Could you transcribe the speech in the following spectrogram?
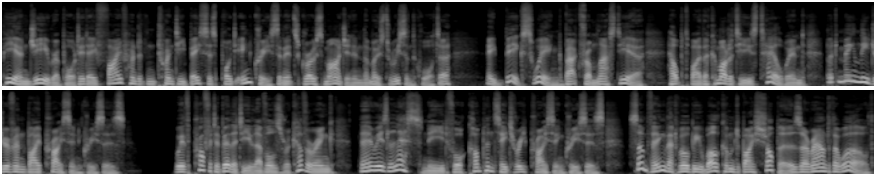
P&G reported a 520 basis point increase in its gross margin in the most recent quarter, a big swing back from last year, helped by the commodities tailwind, but mainly driven by price increases. With profitability levels recovering, there is less need for compensatory price increases, something that will be welcomed by shoppers around the world.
